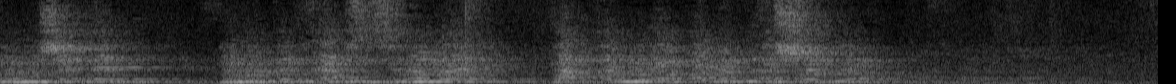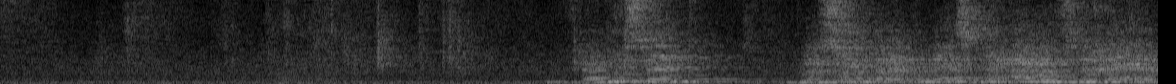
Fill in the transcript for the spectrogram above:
والمشدد لمدة خمس سنوات تحت مراقبة الشرطة. خامسا مصادرة الأسلحة والذخائر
